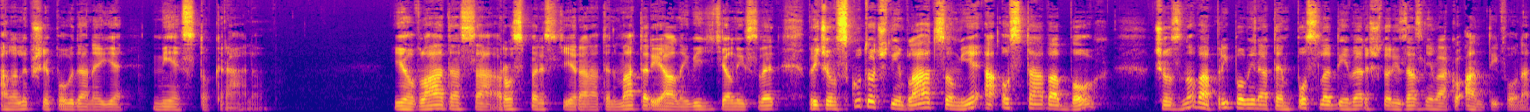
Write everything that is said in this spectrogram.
ale lepšie povedané je miesto kráľom. Jeho vláda sa rozperstiera na ten materiálny, viditeľný svet, pričom skutočným vládcom je a ostáva Boh, čo znova pripomína ten posledný verš, ktorý zaznieva ako antifóna.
